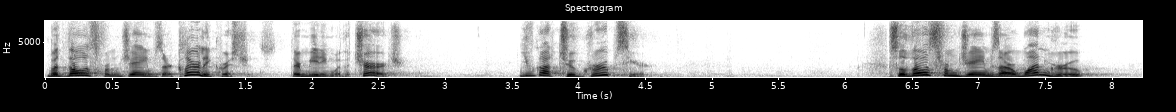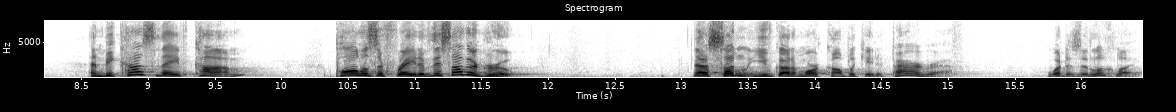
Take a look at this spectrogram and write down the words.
But those from James are clearly Christians. They're meeting with the church. You've got two groups here. So those from James are one group, and because they've come, Paul is afraid of this other group. Now, suddenly, you've got a more complicated paragraph. What does it look like?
